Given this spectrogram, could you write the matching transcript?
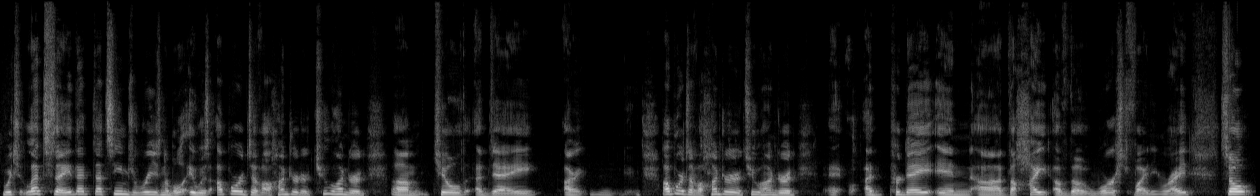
which let's say that that seems reasonable. It was upwards of 100 or 200 um, killed a day I mean, upwards of 100 or 200 uh, per day in uh, the height of the worst fighting, right? So,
